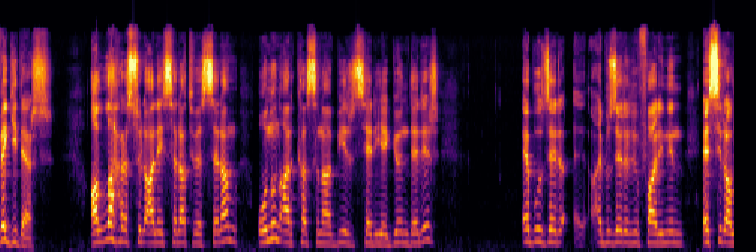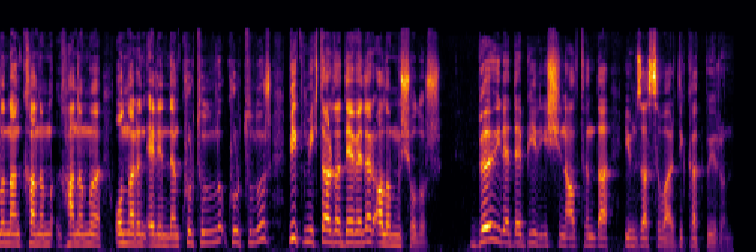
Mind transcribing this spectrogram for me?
ve gider. Allah Resulü aleyhissalatü vesselam onun arkasına bir seriye gönderir. Ebu Zer, Ebu Zer Rifari'nin esir alınan kanım, hanımı onların elinden kurtulur, kurtulur. Bir miktarda develer alınmış olur. Böyle de bir işin altında imzası var dikkat buyurun.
